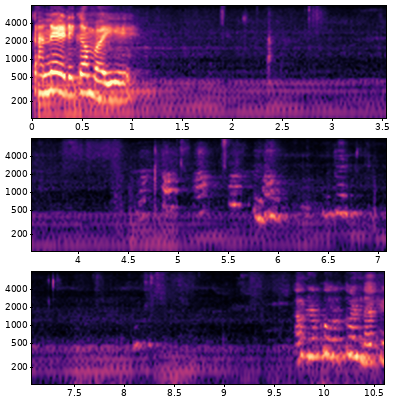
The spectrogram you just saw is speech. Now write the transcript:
തന്നെ എടുക്കാൻ പയ്യേ ഒന്നര കുറുക്കുണ്ടാക്കി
